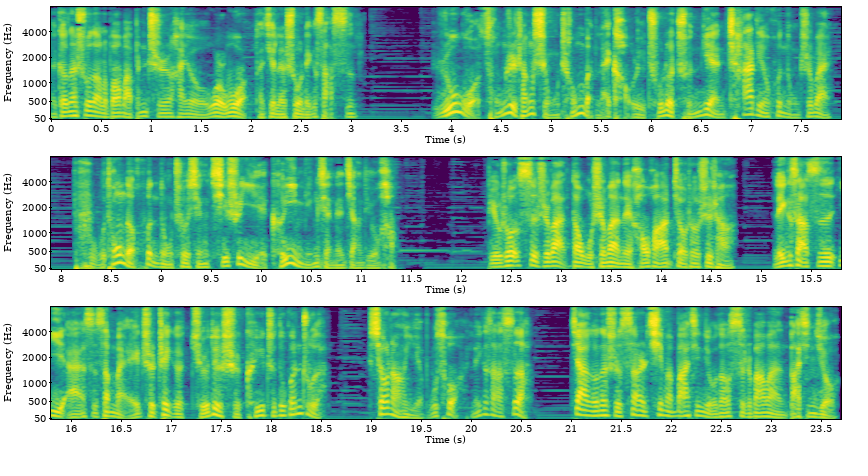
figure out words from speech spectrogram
那刚才说到了宝马、奔驰，还有沃尔沃，那接下来说雷克萨斯。如果从日常使用成本来考虑，除了纯电、插电混动之外，普通的混动车型其实也可以明显的降低油耗。比如说四十万到五十万的豪华轿车市场，雷克萨斯 ES 三百 H 这个绝对是可以值得关注的，销量也不错。雷克萨斯啊，价格呢是三十七万八千九到四十八万八千九，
